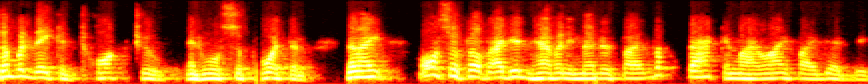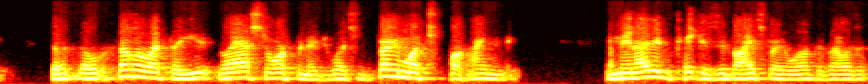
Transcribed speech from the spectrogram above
somebody they can talk to and who will support them. Then I also felt I didn't have any mentors, but I looked back in my life, I did. The, the, the fellow at the last orphanage was very much behind me. I mean, I didn't take his advice very well because I was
